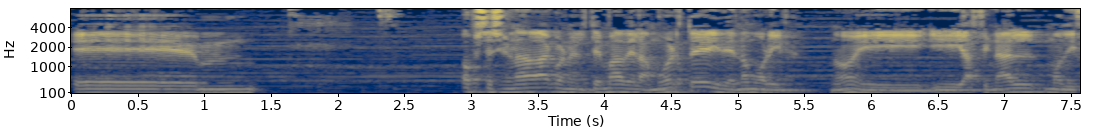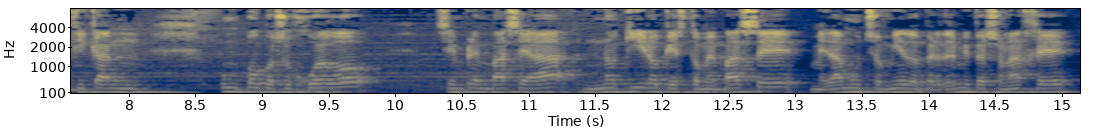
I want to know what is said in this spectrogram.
eh, obsesionada con el tema de la muerte y de no morir, ¿no? Y al final modifican un poco su juego siempre en base a no quiero que esto me pase, me da mucho miedo perder mi personaje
